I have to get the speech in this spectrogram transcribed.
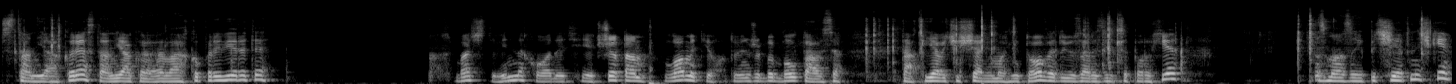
Стан якоря, стан якоря легко перевірити. Бачите, він не ходить. Якщо там ломить його, то він вже би болтався. Так, я вичищаю магніто, видаю зараз звідси порохи, змазую підшипнички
